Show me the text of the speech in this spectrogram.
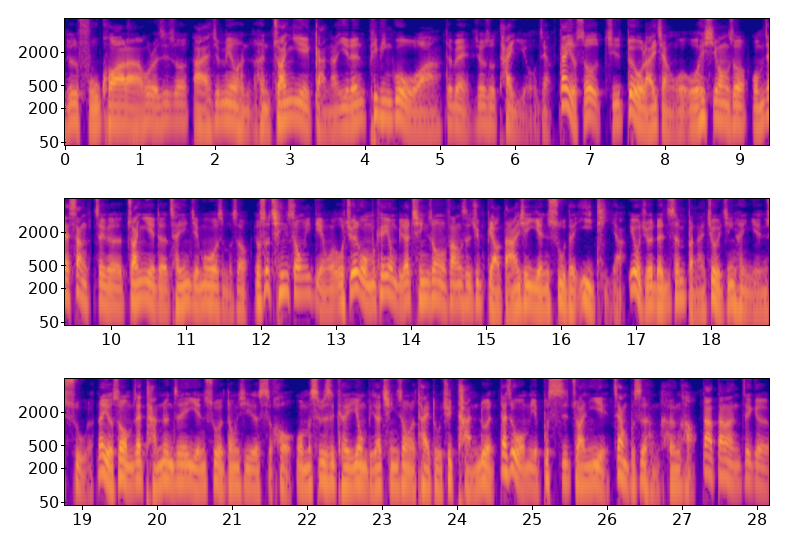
就是。浮夸啦，或者是说，哎，就没有很很专业感啊，也能批评过我啊，对不对？就是说太油这样。但有时候其实对我来讲，我我会希望说，我们在上这个专业的财经节目或什么时候，有时候轻松一点。我我觉得我们可以用比较轻松的方式去表达一些严肃的议题啊，因为我觉得人生本来就已经很严肃了。那有时候我们在谈论这些严肃的东西的时候，我们是不是可以用比较轻松的态度去谈论？但是我们也不失专业，这样不是很很好？那当然，这个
